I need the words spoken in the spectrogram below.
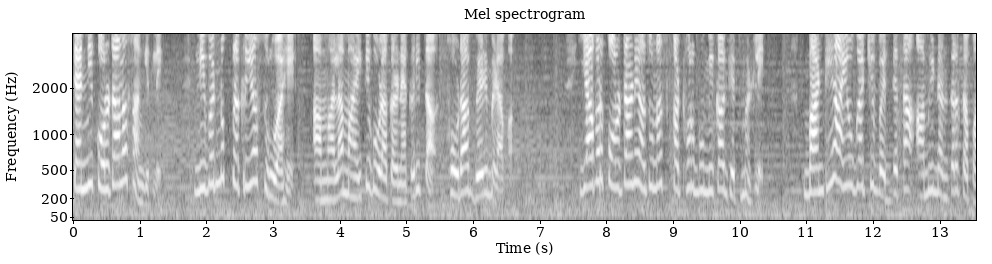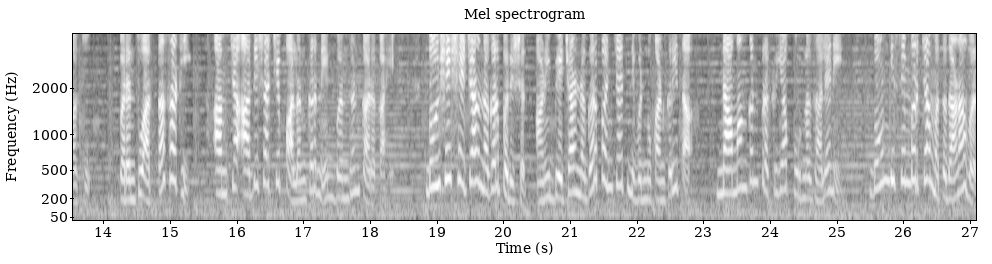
त्यांनी कोर्टाला सांगितले निवडणूक प्रक्रिया सुरू आहे. आम्हाला माहिती गोळा करण्याकरिता थोडा वेळ मिळावा. यावर कोर्टाने अजूनच कठोर भूमिका घेत म्हटले बांठे आयोगाची वैधता आम्ही नंतर तपासू परंतु आत्तासाठी आमच्या आदेशाचे पालन करणे बंधनकारक आहे. दोनशे शेचाळ नगर परिषद आणि बेचाळ नगर पंचायत निवडणुकांकरिता नामांकन प्रक्रिया पूर्ण झाल्याने दोन डिसेंबरच्या मतदानावर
